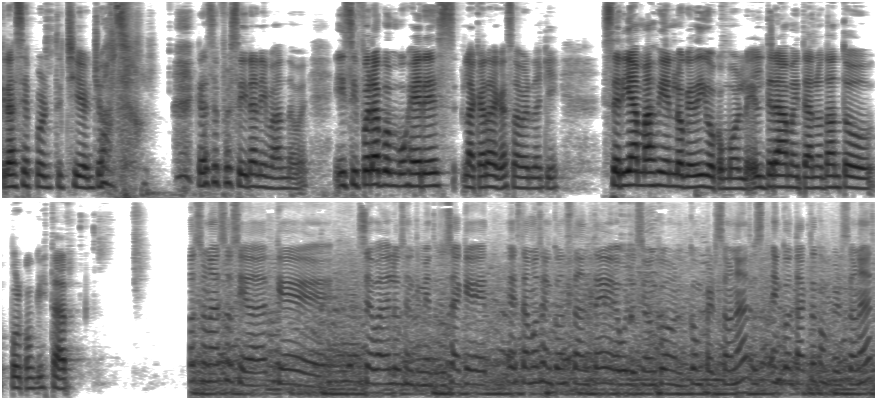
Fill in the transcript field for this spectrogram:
Gracias por tu cheer, Johnson. Gracias por seguir animándome. Y si fuera por mujeres, la cara de Casa Verde aquí, sería más bien lo que digo, como el, el drama y tal, no tanto por conquistar. Somos una sociedad que se va de los sentimientos, o sea que estamos en constante evolución con, con personas, en contacto con personas,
